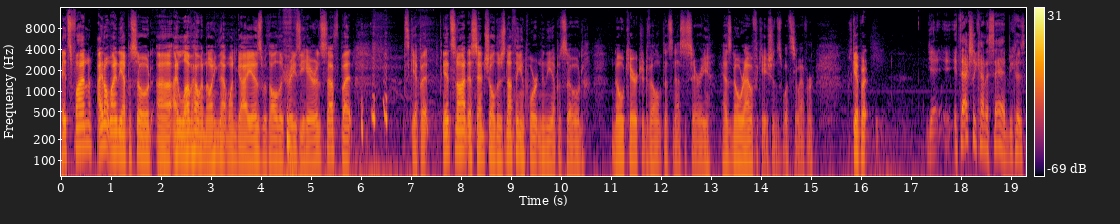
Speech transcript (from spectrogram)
It's fun. I don't mind the episode. Uh, I love how annoying that one guy is with all the crazy hair and stuff, but skip it. It's not essential. There's nothing important in the episode. No character development that's necessary. Has no ramifications whatsoever. Skip it. Yeah, it's actually kind of sad because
